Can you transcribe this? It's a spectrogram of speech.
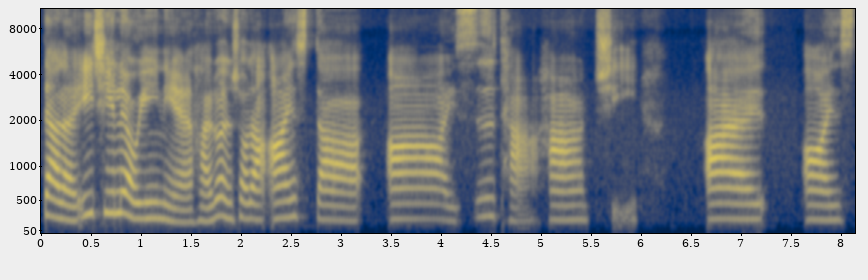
到了一七六一年，海顿受到 i Star。埃斯塔哈奇，埃埃斯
